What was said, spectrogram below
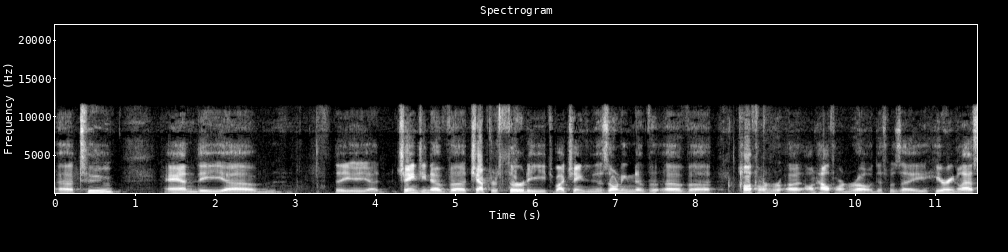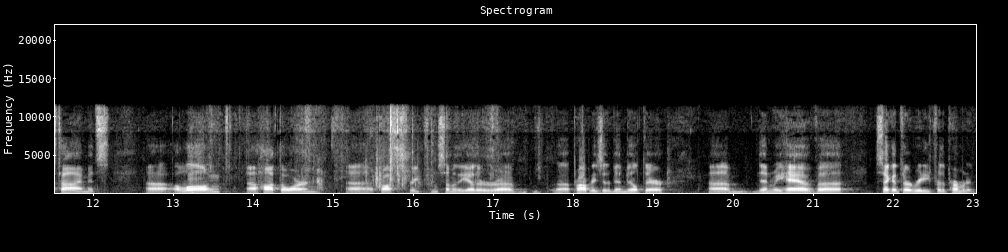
uh, Two, and the um, the uh, changing of uh, Chapter 30 by changing the zoning of of uh, Hawthorne, on Hawthorne Road. This was a hearing last time. It's along Hawthorne, across the street from some of the other properties that have been built there. Um, Then we have uh, second, third reading for the permanent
